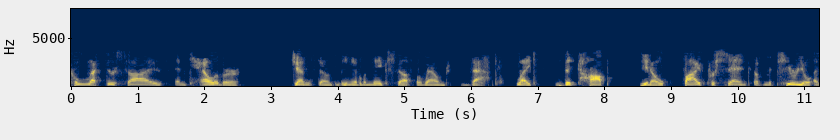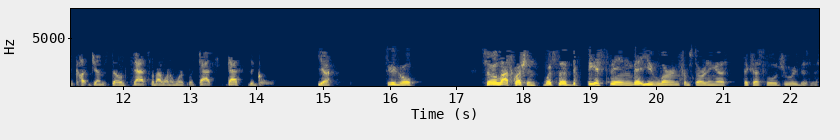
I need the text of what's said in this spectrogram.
collector size and caliber gemstones and being able to make stuff around that. Like the top, you know, 5% of material and cut gemstones, that's what I want to work with. That's, that's the goal. Yeah. It's a good goal. So last question. What's the biggest thing that you've learned from starting a successful jewelry business?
